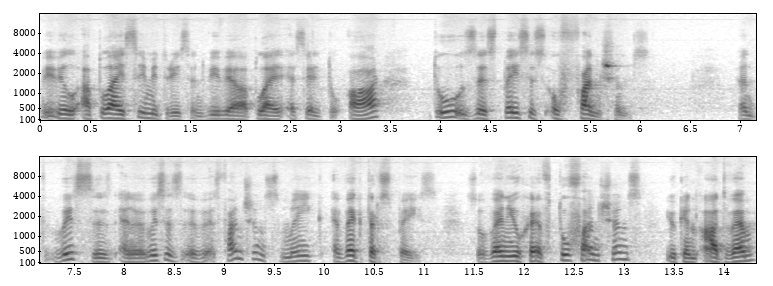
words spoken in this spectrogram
we will apply symmetries and we will apply SL to R to the spaces of functions. And this is, this is uh, functions make a vector space. So when you have two functions, you can add them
